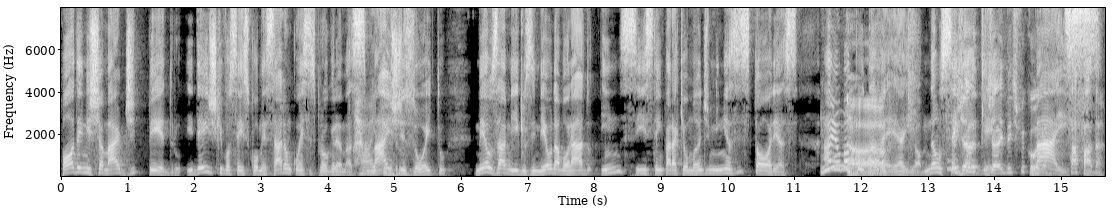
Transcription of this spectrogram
podem me chamar de Pedro. E desde que vocês começaram com esses programas Ai, mais Pedro. 18, meus amigos e meu namorado insistem para que eu mande minhas histórias. Aí é uma Ah. puta véia aí, ó. Não sei já, por quê. já identificou, Mas- né? Safada.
